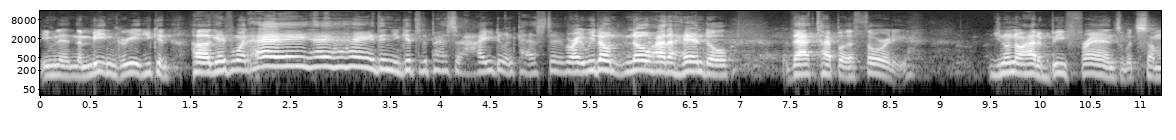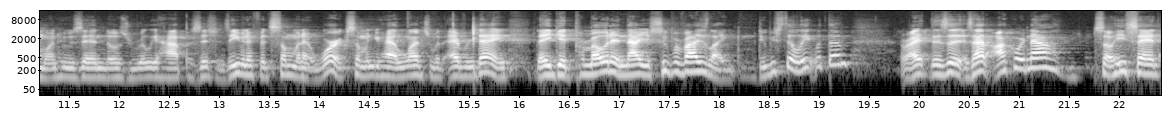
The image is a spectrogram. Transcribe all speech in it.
Even in the meet and greet, you can hug everyone, hey, hey, hey, hey. Then you get to the pastor, how you doing, pastor? Right? We don't know how to handle that type of authority. You don't know how to be friends with someone who's in those really high positions. Even if it's someone at work, someone you had lunch with every day, they get promoted and now your supervisor's like, do we still eat with them? Right? Is, it, is that awkward now? So he's saying,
